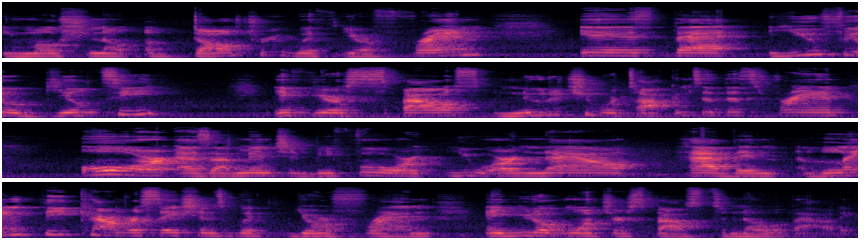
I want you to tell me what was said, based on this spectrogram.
emotional adultery with your friend is that you feel guilty if your spouse knew that you were talking to this friend, or as I mentioned before, you are now having lengthy conversations with your friend and you don't want your spouse to know about it.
